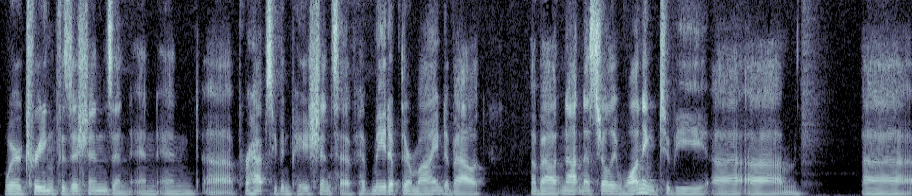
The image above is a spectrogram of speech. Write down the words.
where treating physicians and and and uh, perhaps even patients have have made up their mind about about not necessarily wanting to be uh, um, uh,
